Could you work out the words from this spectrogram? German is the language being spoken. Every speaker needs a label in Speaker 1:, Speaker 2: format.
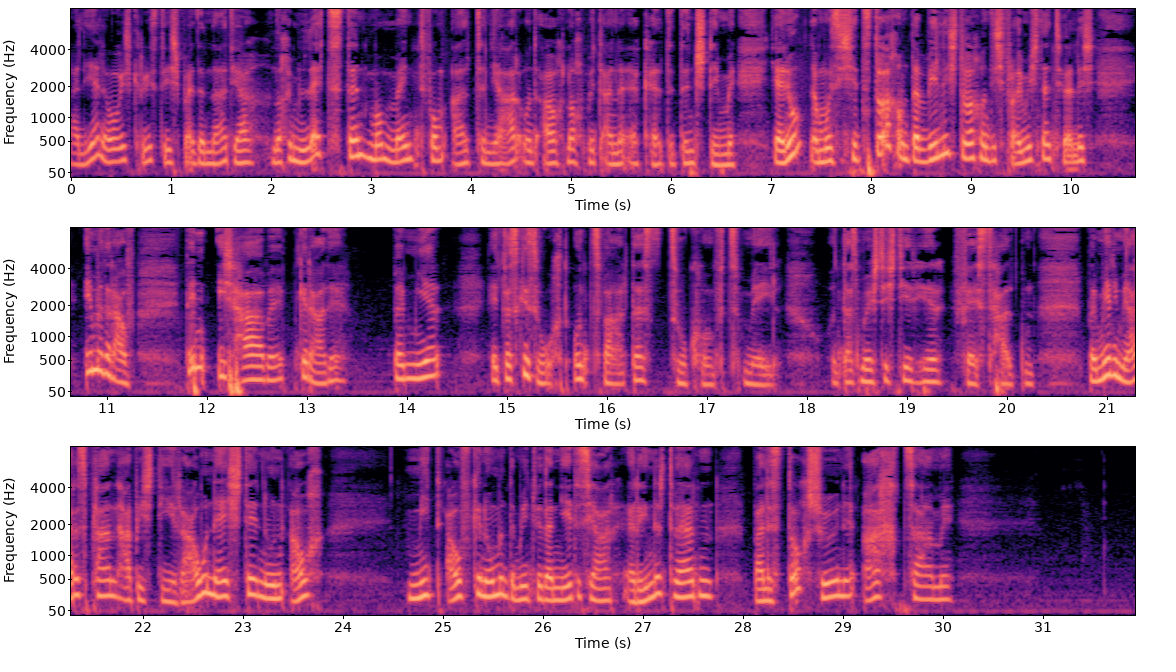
Speaker 1: Hallo, ich grüße dich bei der Nadja. Noch im letzten Moment vom alten Jahr und auch noch mit einer erkälteten Stimme. Ja, nun, da muss ich jetzt durch und da will ich durch und ich freue mich natürlich immer darauf. Denn ich habe gerade bei mir etwas gesucht und zwar das Zukunftsmail. Und das möchte ich dir hier festhalten. Bei mir im Jahresplan habe ich die Rauhnächte nun auch mit aufgenommen, damit wir dann jedes Jahr erinnert werden, weil es doch schöne, achtsame,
